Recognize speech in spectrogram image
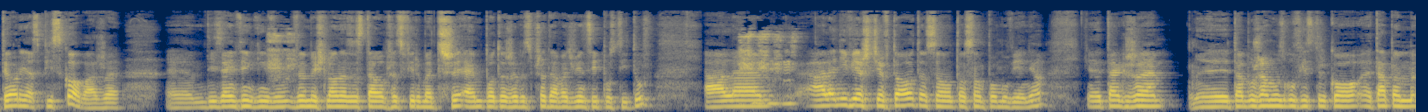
teoria spiskowa, że Design thinking wymyślone zostało przez firmę 3M po to, żeby sprzedawać więcej postitów, ale, ale nie wierzcie w to, to są, to są pomówienia. E, także e, ta burza mózgów jest tylko etapem e,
